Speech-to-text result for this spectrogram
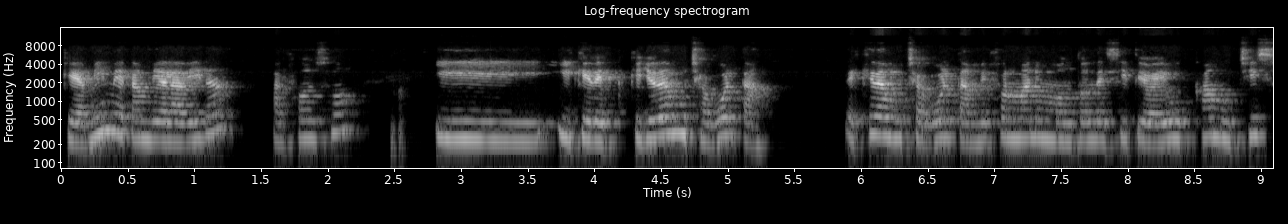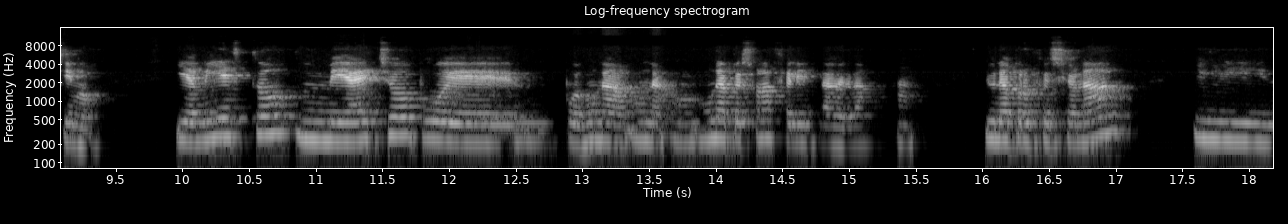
que, a mí me cambia la vida, Alfonso, y, que, yo da mucha vuelta. Es que da mucha vuelta. Me he formado en un montón de sitios, he buscado muchísimo y a mí esto me ha hecho pues, pues una, persona feliz, la verdad. Mm. Y una profesional. Y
